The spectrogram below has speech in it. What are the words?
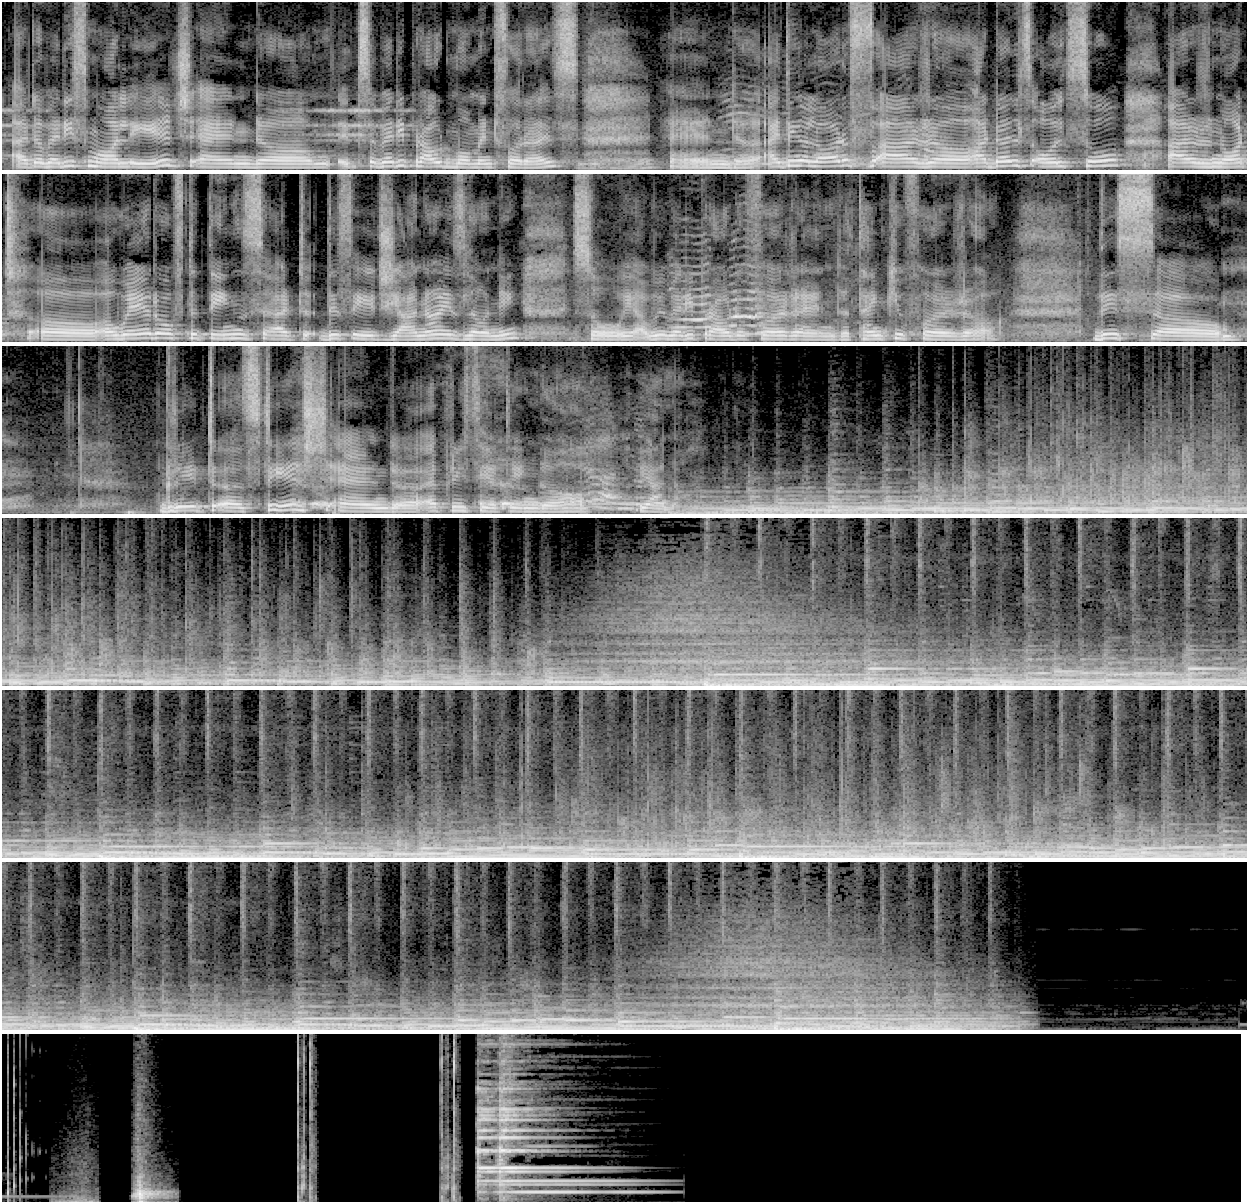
at a very small age, and um, it's a very proud moment for us. And uh, I think a lot of our uh, adults also are not uh, aware of the things at this age Yana is learning. So yeah, we're very proud of her, and thank you for uh, this. um great uh, stage and uh, appreciating Yana.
